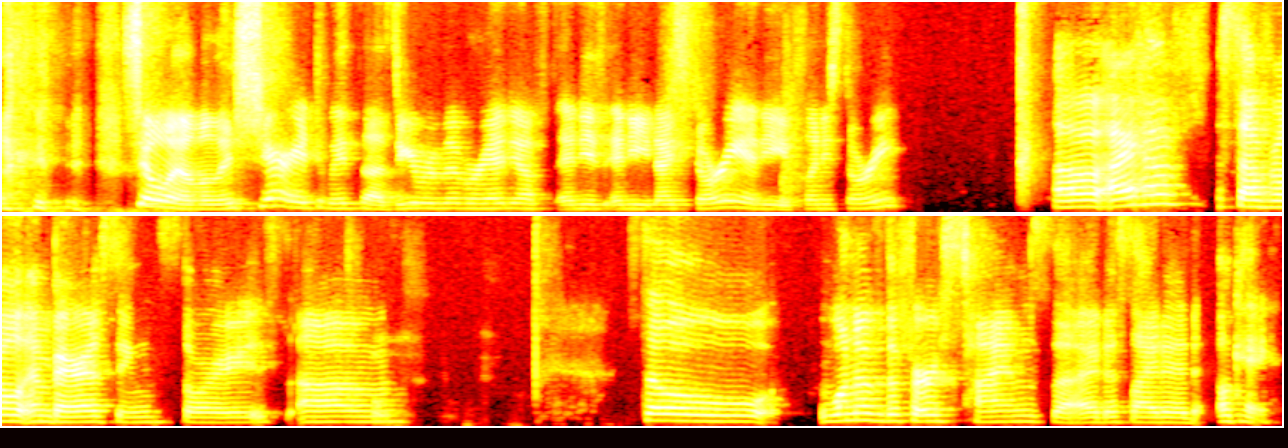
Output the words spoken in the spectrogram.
so Emily, share it with us. Do you remember any of any any nice story, any funny story? Uh, I have several embarrassing stories. Um, so, one of the first times that I decided, okay,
